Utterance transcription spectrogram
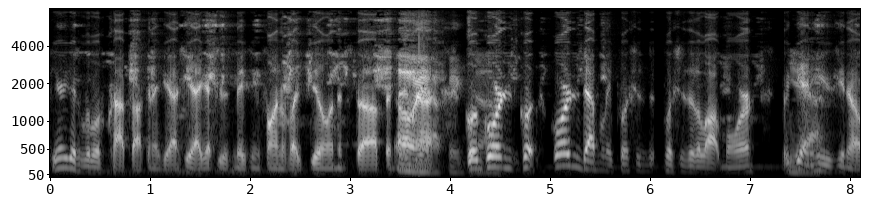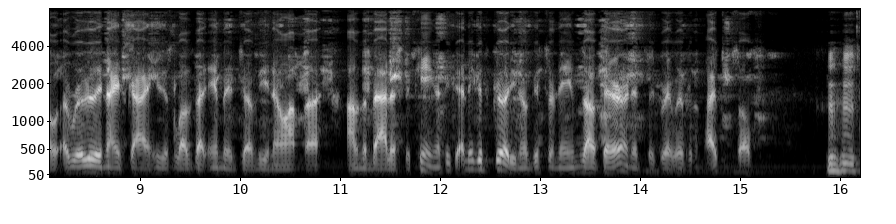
Gary did a little crap talking, I guess. Yeah, I guess he was making fun of like Dylan and stuff. And oh then, yeah, uh, Gordon Gordon definitely pushes pushes it a lot more. But again, yeah. he's you know a really, really nice guy. He just loves that image of you know I'm the I'm the baddest, the king. I think I think it's good. You know, gets their names out there, and it's a great way for them to hype themselves. Mm-hmm.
